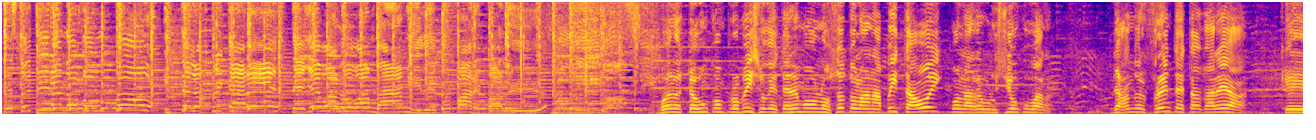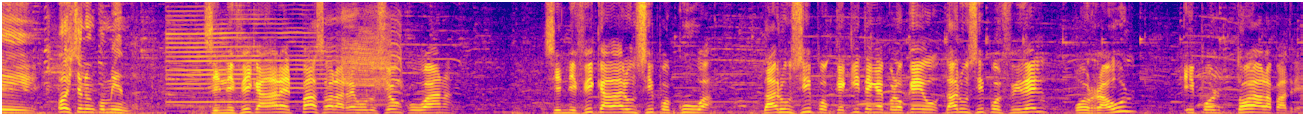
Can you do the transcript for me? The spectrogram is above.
Te estoy tirando con todo y te lo explicaré. Te llevo a los bambán y después para el palé. Bueno, este es un compromiso que tenemos nosotros, la anapista, hoy con la revolución cubana, dejando el frente a esta tarea que hoy se nos encomienda. Significa dar el paso a la revolución cubana, significa dar un sí por Cuba, dar un sí por que quiten el bloqueo, dar un sí por Fidel, por Raúl y por toda la patria.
